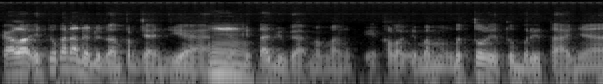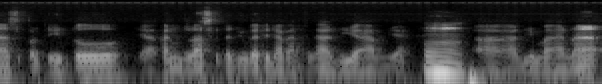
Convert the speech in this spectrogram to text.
kalau itu kan ada di dalam perjanjian. Ya, Hmm. kita juga memang ya, kalau ya memang betul itu beritanya seperti itu, ya kan jelas kita juga tidak akan tinggal diam ya. Hmm. Eh, di mana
